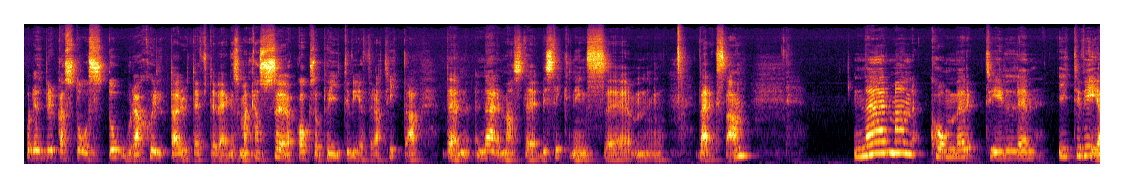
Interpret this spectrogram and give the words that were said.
Och det brukar stå stora skyltar ute efter vägen så man kan söka också på ITV för att hitta den närmaste besiktnings... Ehm, verkstaden. När man kommer till eh, ITV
